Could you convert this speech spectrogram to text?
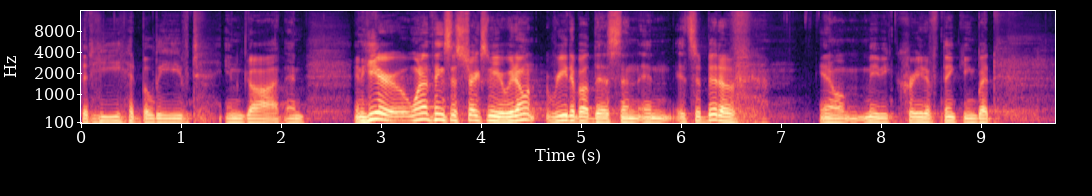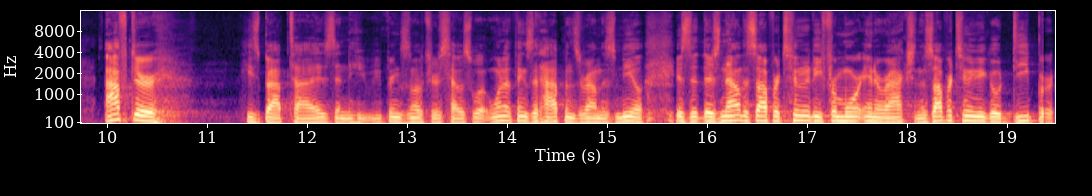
that he had believed in God. And, and here, one of the things that strikes me here, we don't read about this, and, and it's a bit of, you know, maybe creative thinking, but after he's baptized and he, brings them up to his house, one of the things that happens around this meal is that there's now this opportunity for more interaction. There's opportunity to go deeper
